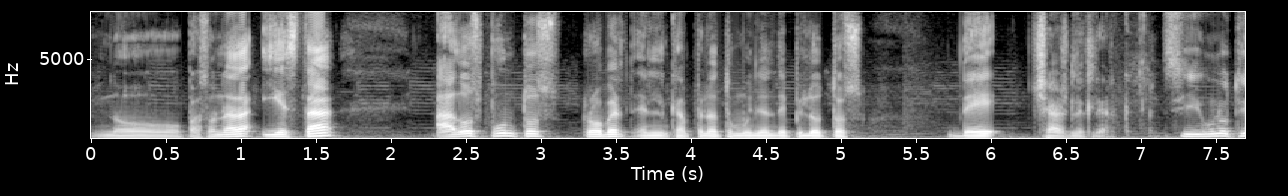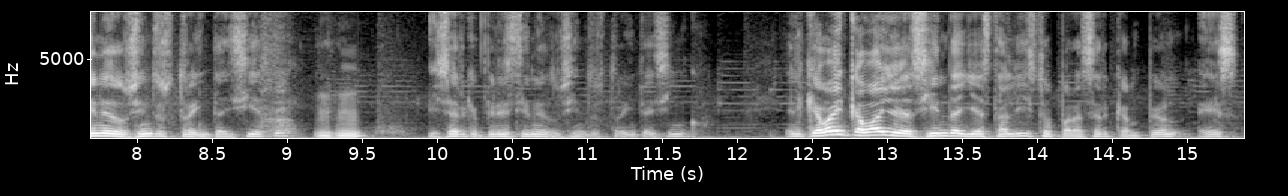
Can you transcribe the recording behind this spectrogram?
no pasó nada. Y está a dos puntos, Robert, en el Campeonato Mundial de Pilotos de Charles Leclerc. Si uno tiene 237 Ujú. y Sergio Pérez tiene 235. El que va en caballo de Hacienda ya está listo para ser campeón es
